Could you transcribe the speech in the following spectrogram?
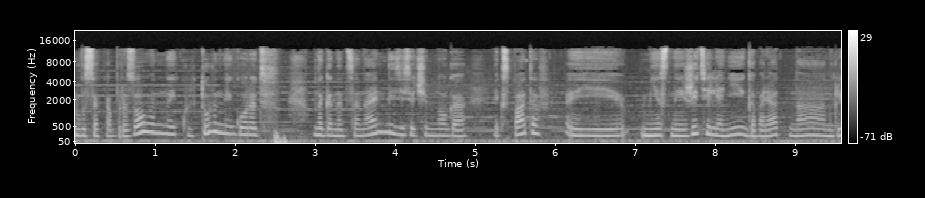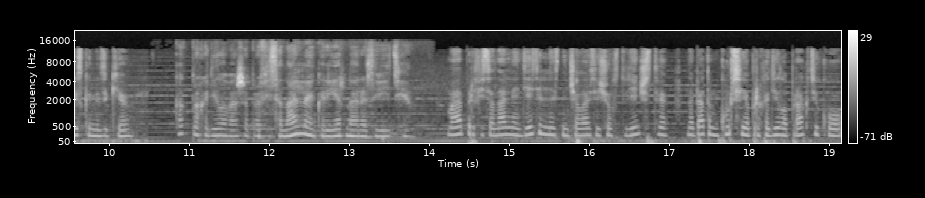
высокообразованный, культурный город, многонациональный. Здесь очень много экспатов, и местные жители, они говорят на английском языке. Как проходило ваше профессиональное и карьерное развитие? Моя профессиональная деятельность началась еще в студенчестве. На пятом курсе я проходила практику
